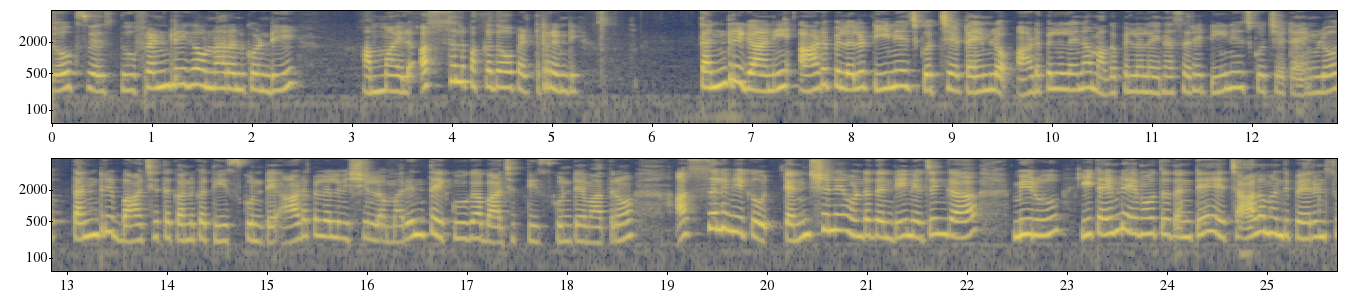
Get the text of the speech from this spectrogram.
జోక్స్ వేస్తూ ఫ్రెండ్లీగా ఉన్నారనుకోండి అమ్మాయిలు అస్సలు పక్కదో పెట్టరండి. తండ్రి కానీ ఆడపిల్లలు టీనేజ్కి వచ్చే టైంలో ఆడపిల్లలైనా మగపిల్లలైనా సరే టీనేజ్కి వచ్చే టైంలో తండ్రి బాధ్యత కనుక తీసుకుంటే ఆడపిల్లల విషయంలో మరింత ఎక్కువగా బాధ్యత తీసుకుంటే మాత్రం అస్సలు మీకు టెన్షనే ఉండదండి. నిజంగా మీరు ఈ టైంలో ఏమవుతుందంటే చాలామంది పేరెంట్స్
